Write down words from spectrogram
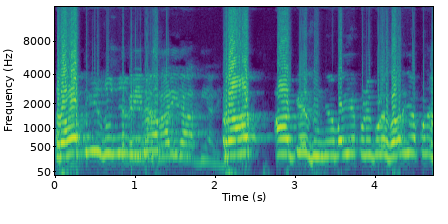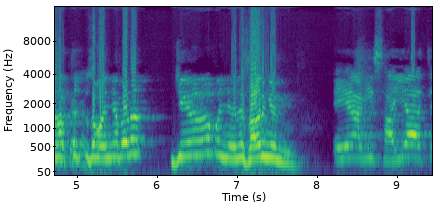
ਰਾਤ ਦੀਆਂ ਸੁਈਆਂ ਤਕਰੀਬਨ ਨਾ, ਸਾਰੀ ਰਾਤ ਦੀਆਂ ਨੇ। ਰਾਤ ਆ ਕੇ ਸੁਈਆਂ ਬਾਈ ਆਪਣੇ ਕੋਲੇ ਸਾਰੀਆਂ ਆਪਣੇ ਹੱਥ 'ਚ ਸਵਾਈਆਂ ਬੈਣਾ ਜਿਹੜੀਆਂ ਪਈਆਂ ਨੇ ਸਾਰੀਆਂ ਨੇ ਇਹ ਆ ਗਈ ਸਾਈਵਾਲ ਚ।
